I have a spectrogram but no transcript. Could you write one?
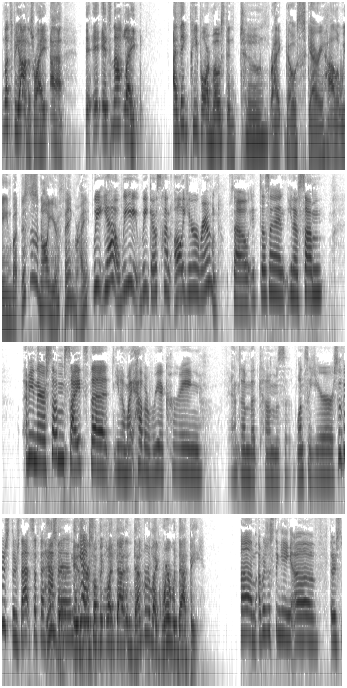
let's be honest, right? Uh, it, it- it's not like I think people are most in tune, right? Ghost, scary, Halloween, but this is an all year thing, right? We yeah we we ghost hunt all year round. So it doesn't you know some. I mean, there are some sites that you know might have a reoccurring phantom that comes once a year. So there's there's that stuff that Is there? happens. Is yeah. there something like that in Denver? Like, where would that be? Um, I was just thinking of there's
